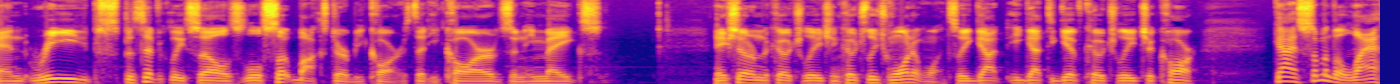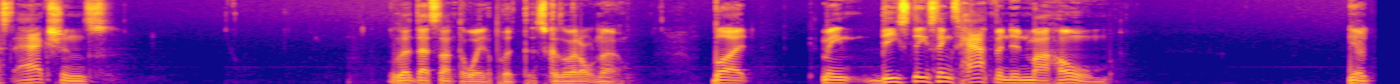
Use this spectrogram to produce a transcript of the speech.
And Reed specifically sells little soapbox derby cars that he carves and he makes he showed them to Coach Leach, and Coach Leach wanted one, so he got he got to give Coach Leach a car. Guys, some of the last actions. That's not the way to put this because I don't know, but I mean these these things happened in my home. You know,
